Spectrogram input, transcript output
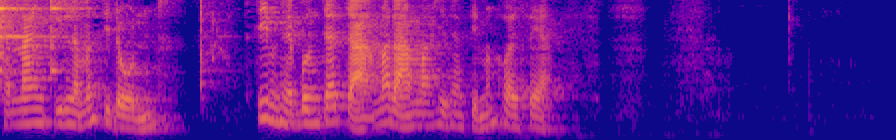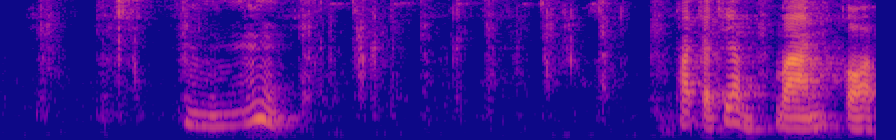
ถ้านั่งกินแล้วมันสิโดนซิมให้เบิ่งจ้าจ๋ามาดามมาให้ทางสิมันคอยแสบอืม ทอดกระเทียม หวานกรอบ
